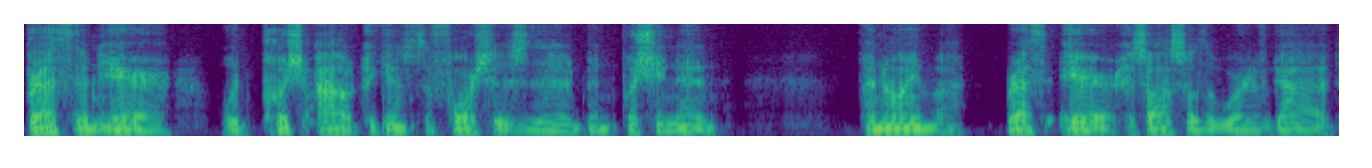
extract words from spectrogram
Breath and air would push out against the forces that had been pushing in. Pneuma, breath, air, is also the word of God.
